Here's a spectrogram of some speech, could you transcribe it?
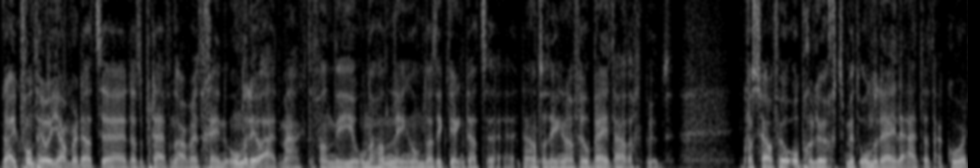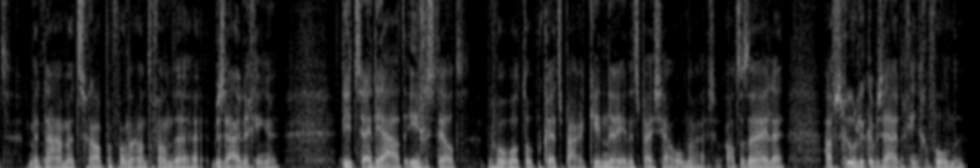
Nou, ik vond het heel jammer dat, uh, dat de Partij van de Arbeid geen onderdeel uitmaakte van die onderhandelingen. Omdat ik denk dat uh, een aantal dingen dan veel beter hadden gekund. Ik was zelf heel opgelucht met onderdelen uit dat akkoord. Met name het schrappen van een aantal van de bezuinigingen die het CDA had ingesteld. Bijvoorbeeld op kwetsbare kinderen in het speciaal onderwijs. Altijd een hele afschuwelijke bezuiniging gevonden.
